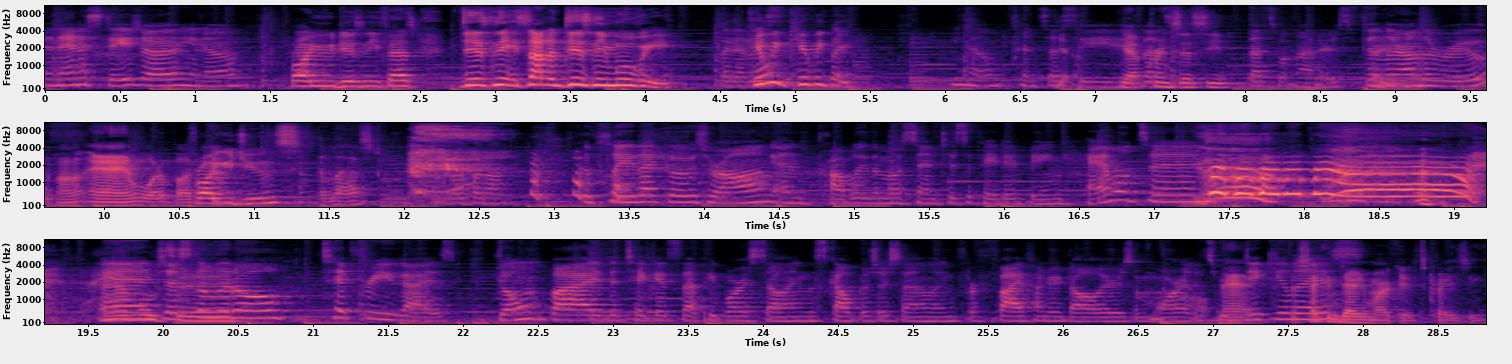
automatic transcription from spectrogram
and Anastasia, you know. for all you Disney fans, Disney. It's not a Disney movie. But at Can we? Can we? but, you know, princessy. Yeah, that's, princessy. That's what matters. There Fiddler on the Roof. Uh, and what about For all the, you Jews. the last one? Well, hold on. The play that goes wrong, and probably the most anticipated being Hamilton. And just a little tip for you guys. Don't buy the tickets that people are selling, the scalpers are selling for $500 or more. That's Man, ridiculous. The secondary market it's crazy.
